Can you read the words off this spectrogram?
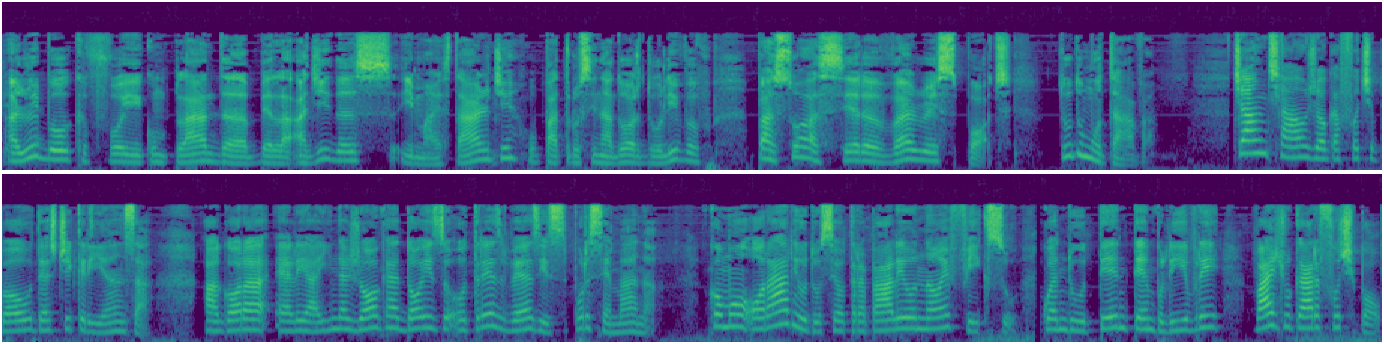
a Reebok foi comprada pela Adidas e mais tarde, o patrocinador do Liverpool passou a ser Various Sport. Tudo mudava. Zhang Qiao joga futebol desde criança. Agora ele ainda joga dois ou três vezes por semana. Como o horário do seu trabalho não é fixo, quando tem tempo livre, vai jogar futebol.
